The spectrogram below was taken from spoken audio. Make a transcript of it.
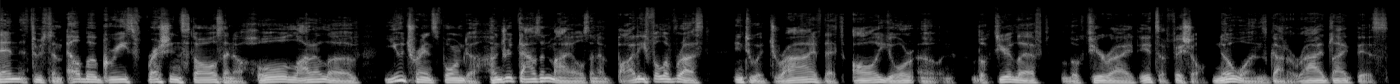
then through some elbow grease, fresh installs, and a whole lot of love, you transformed a 100,000 miles and a body full of rust into a drive that's all your own. Look to your left, look to your right. It's official. No one's got a ride like this.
